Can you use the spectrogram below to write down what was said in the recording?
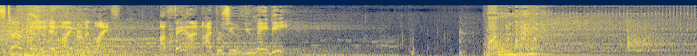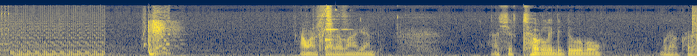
Disturb me in my hermit life. A fan, I presume you may be. I want to try that one again. That should totally be doable. without crashing.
